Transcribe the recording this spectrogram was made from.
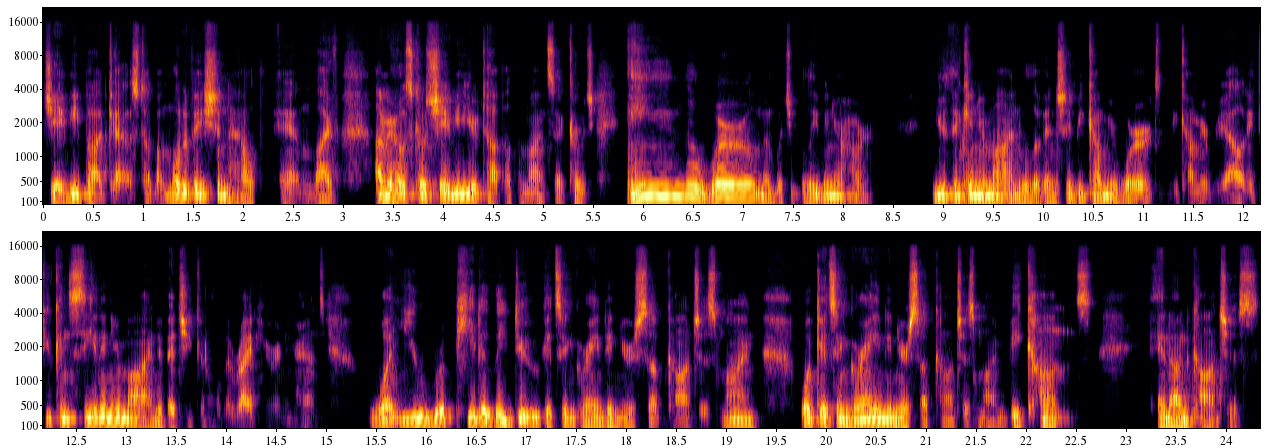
JV podcast, talk about motivation, health, and life. I'm your host, Coach JV, your top health and mindset coach in the world. And what you believe in your heart, you think in your mind will eventually become your words, and become your reality. If you can see it in your mind, I bet you can hold it right here in your hands. What you repeatedly do gets ingrained in your subconscious mind. What gets ingrained in your subconscious mind becomes an unconscious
